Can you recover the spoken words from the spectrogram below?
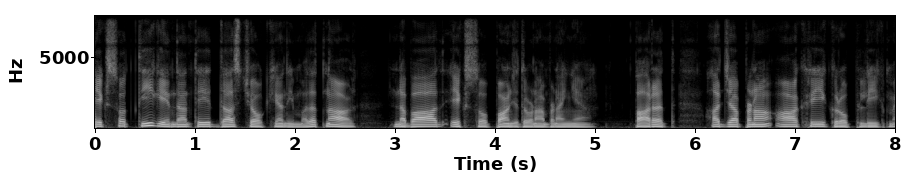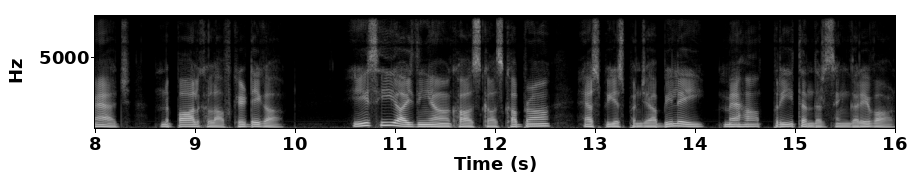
130 ਗੇਂਦਾਂ ਤੇ 10 ਚੌਕਿਆਂ ਦੀ ਮਦਦ ਨਾਲ ਨਬਾਦ 105 ਦੌੜਾਂ ਬਣਾਈਆਂ। ਭਾਰਤ ਅੱਜ ਆਪਣਾ ਆਖਰੀ ਗਰੁੱਪ ਲੀਗ ਮੈਚ ਨੇਪਾਲ ਖਿਲਾਫ ਖੇਡੇਗਾ। ਇਹ ਸੀ ਅੱਜ ਦੀਆਂ ਖਾਸ-ਖਾਸ ਖਬਰਾਂ। ਐਸਪੀਐਸ ਪੰਜਾਬੀ ਲਈ, ਮੈਂ ਹਾਂ ਪ੍ਰੀਤ ਅੰਦਰ ਸਿੰਘ ਗਰੇਵਾਲ।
